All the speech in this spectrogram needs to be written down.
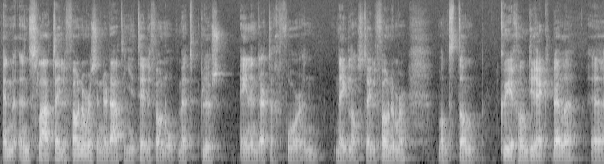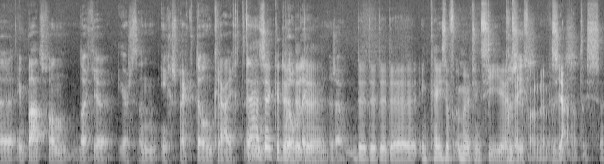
En, en sla telefoonnummers inderdaad in je telefoon op met plus 31 voor een Nederlands telefoonnummer. Want dan kun je gewoon direct bellen. Eh, in plaats van dat je eerst een ingesprek toon krijgt. En Ja, zeker de- de- problemen de- en zo. De, de, de, de in case of emergency Precies, telefoonnummers. precies. Ja, dat is eh,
